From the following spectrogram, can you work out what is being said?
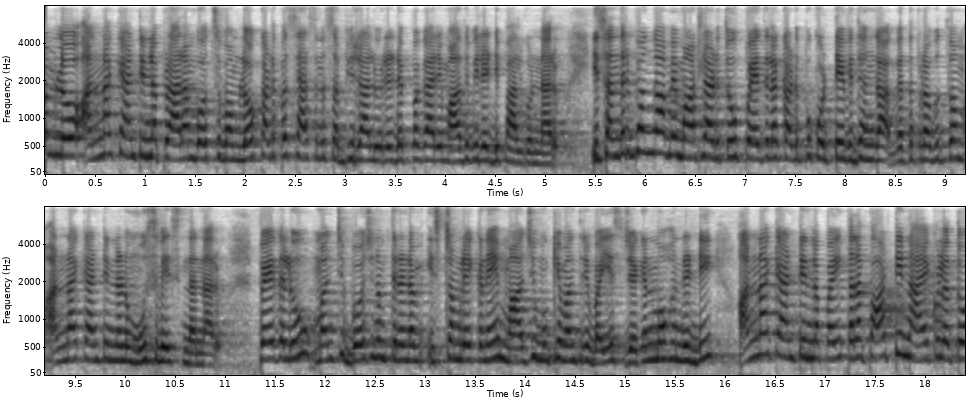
విజయనగరంలో అన్న క్యాంటీన్ల ప్రారంభోత్సవంలో కడప శాసనసభ్యురాలు రెడ్డప్పగారి మాధవిరెడ్డి పాల్గొన్నారు. ఈ సందర్భంగా ఆమె మాట్లాడుతూ పేదల కడుపు కొట్టే విధంగా గత ప్రభుత్వం అన్న క్యాంటీన్లను మూసివేసిందన్నారు. పేదలు మంచి భోజనం తినడం ఇష్టం లేకనే మాజీ ముఖ్యమంత్రి వైఎస్ జగన్మోహన్ రెడ్డి అన్న క్యాంటీన్లపై తన పార్టీ నాయకులతో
